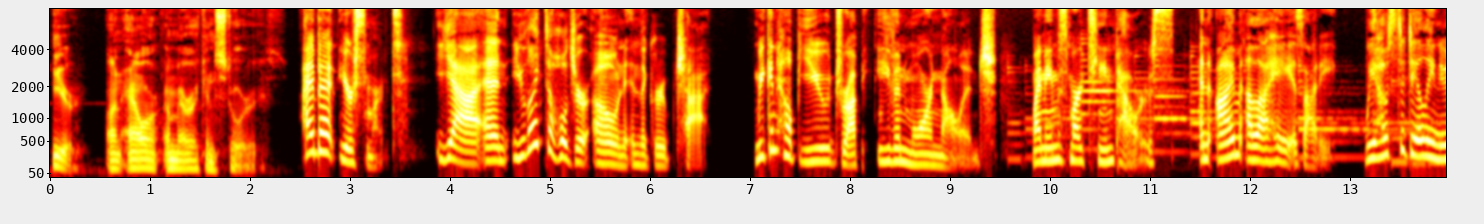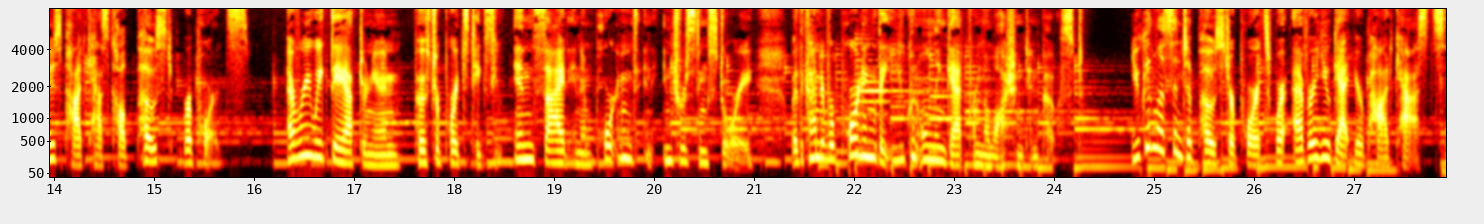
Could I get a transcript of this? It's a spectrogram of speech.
here on Our American Stories. I bet you're smart. Yeah, and you like to hold your own in the group chat. We can help you drop even more knowledge. My name is Martine Powers. And I'm Elahe Izadi. We host a daily news podcast called Post Reports. Every weekday afternoon, Post Reports takes you inside an important and interesting story with the kind of reporting that you can only get from the Washington Post. You can listen to Post Reports wherever you get your podcasts.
